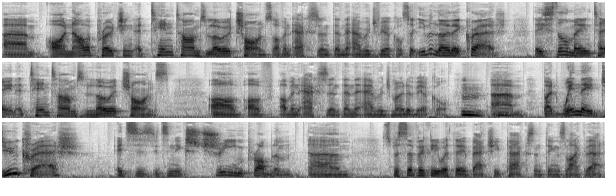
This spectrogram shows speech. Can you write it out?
um, are now approaching a ten times lower chance of an accident than the average vehicle. So even though they crashed, they still maintain a ten times lower chance of, of, of an accident than the average motor vehicle. Um, but when they do crash, it's it's an extreme problem, um, specifically with their battery packs and things like that.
